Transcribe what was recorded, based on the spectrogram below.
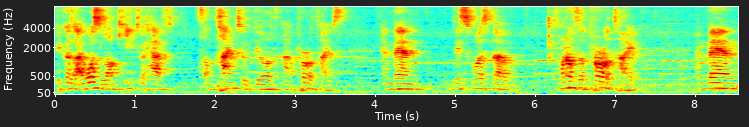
because I was lucky to have some time to build uh, prototypes. And then this was the one of the prototype. And then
